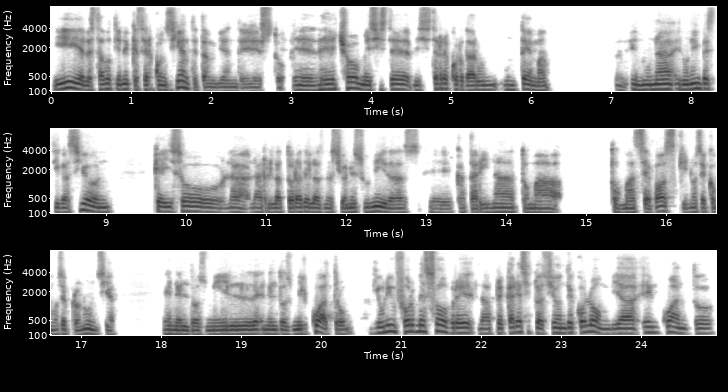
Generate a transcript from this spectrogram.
y el Estado tiene que ser consciente también de esto. Eh, de hecho, me hiciste, me hiciste recordar un, un tema en una, en una investigación que hizo la, relatora de las Naciones Unidas, eh, Katarina Toma, no sé cómo se pronuncia, en el, 2000, en el 2004, dio un informe sobre la precaria situación de Colombia en cuanto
